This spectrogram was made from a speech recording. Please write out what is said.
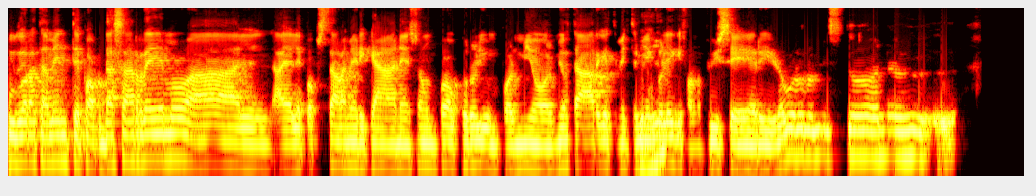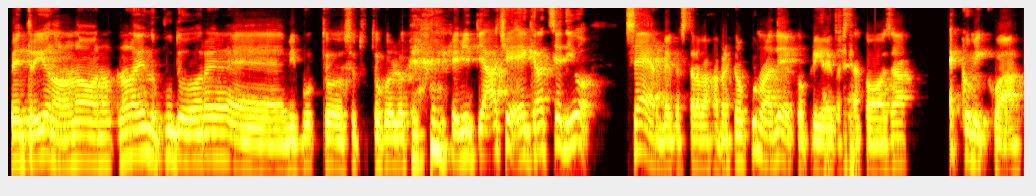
spudoratamente pop, da Sanremo alle pop star americane, sono un po' quello lì, un po' il mio, il mio target, mentre mm-hmm. i miei colleghi fanno più i seri, mentre io non, ho, non, non avendo pudore eh, mi butto su tutto quello che, che, mi piace e grazie a Dio serve questa roba qua perché qualcuno la deve coprire questa certo. cosa. Eccomi qua.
